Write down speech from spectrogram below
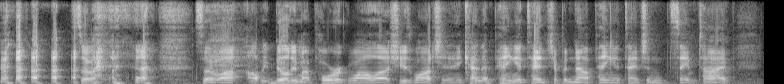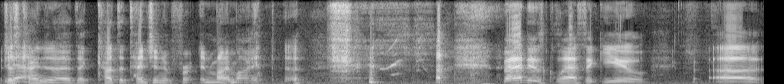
so so uh, I'll be building my porg while uh, she's watching and kind of paying attention, but not paying attention at the same time. Just Yeah. kind of to, cut the tension in, fr- in my mind. that is classic you. Uh,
